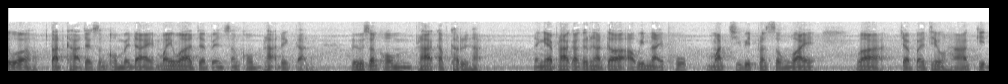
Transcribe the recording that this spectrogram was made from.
ตัวตัดขาดจากสังคมไม่ได้ ไม่ว่าจะเป็นสังคมพระด้วยกัน หรือสังคมพระกับคฤหัสถ์ในแง่พระกับคฤหัสถ์ก็เอาวินัยผูกมัดชีวิตพระสงฆ์ไว้ ว่าจะไปเที่ยวหากิน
